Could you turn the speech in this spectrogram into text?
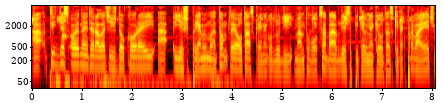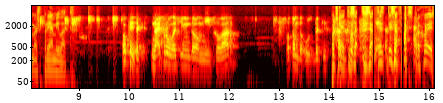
A ty dnes o jednej teda letíš do Korei a ideš priamým letom? To je otázka inak od ľudí. Mám tu WhatsApp a ľudia sa pýtajú nejaké otázky. Tak prvá je, či máš priamy let. OK, tak najprv letím do Mníchova, potom do Uzbekistanu. Počkaj, ty sa, ty sa, ty, ty sa fakt sprchuješ.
